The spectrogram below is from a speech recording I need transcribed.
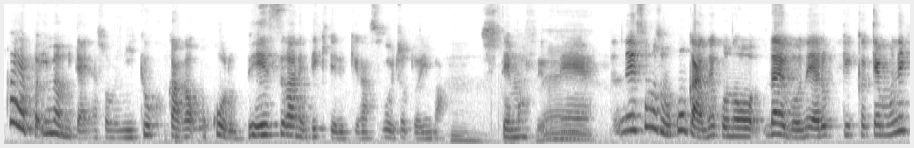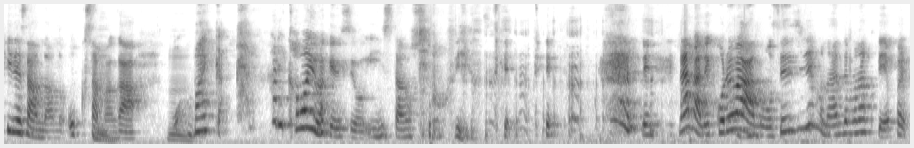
果、やっぱ今みたいなその二極化が起こるベースがね、できてる気がすごいちょっと今うん。してますよね。で、そもそも今回ね、このライブをね、やるきっかけもね、ヒデさんのあの奥様が、うん。もう毎回、あんまり可愛いわけですよ、インスタのストーリーって。で、でなんかね、これはあのお世辞でもなんでもなくて、やっぱり、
